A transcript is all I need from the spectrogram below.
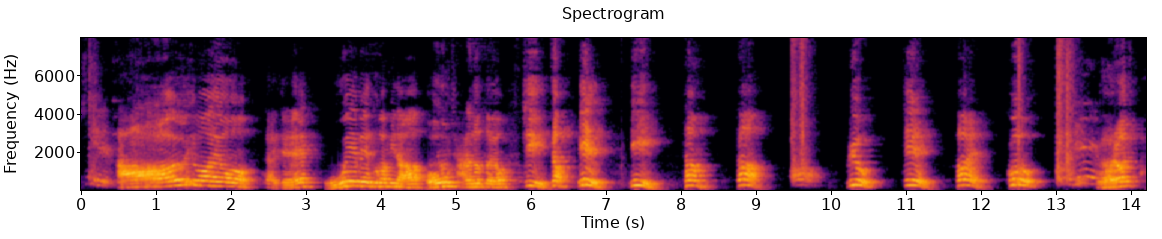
10. 아우, 좋아요. 자, 이제 5회 배수 갑니다. 어우, 잘하셨어요. 시작. 1, 2, 3, 4, 5, 6, 7, 8, 9. 10. 그렇죠.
